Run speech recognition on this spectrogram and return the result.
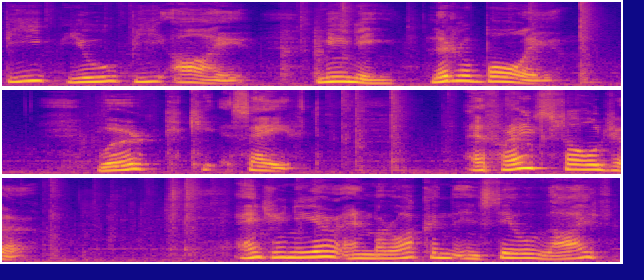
B-U-B-I, meaning little boy, were saved. A French soldier engineer and Moroccan in still life,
